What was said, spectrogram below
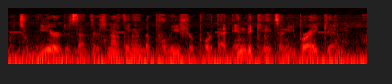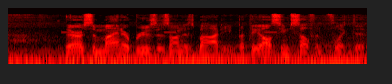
What's weird is that there's nothing in the police report that indicates any break in. There are some minor bruises on his body, but they all seem self inflicted.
